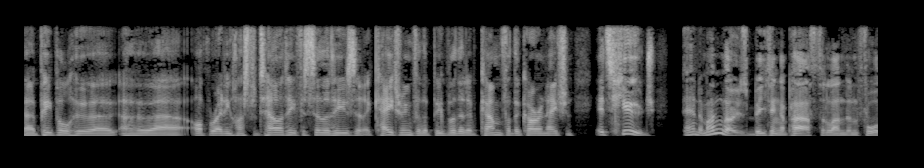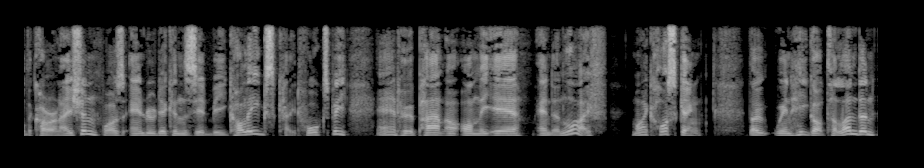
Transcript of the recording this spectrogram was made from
uh, people who are, who are operating hospitality facilities that are catering for the people that have come for the coronation. It's huge. And among those beating a path to London for the coronation was Andrew Dickens' ZB colleagues, Kate Hawkesby, and her partner on the air and in life, Mike Hosking. Though when he got to London,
